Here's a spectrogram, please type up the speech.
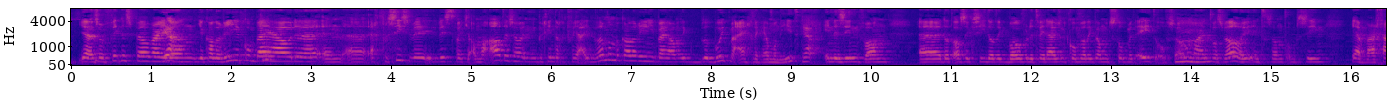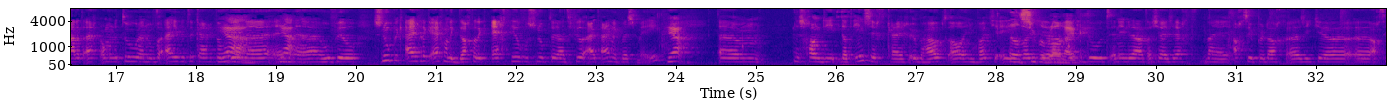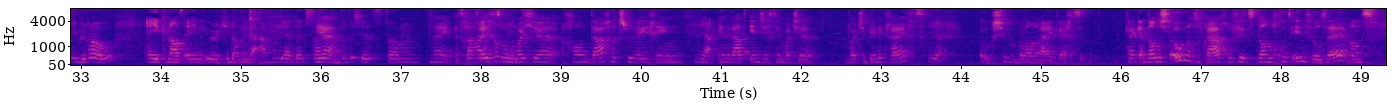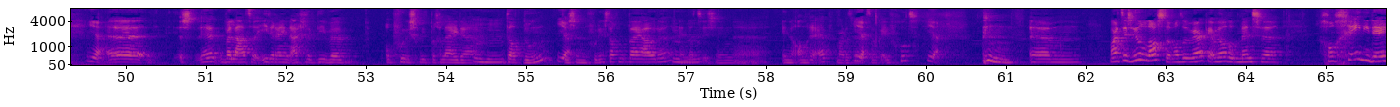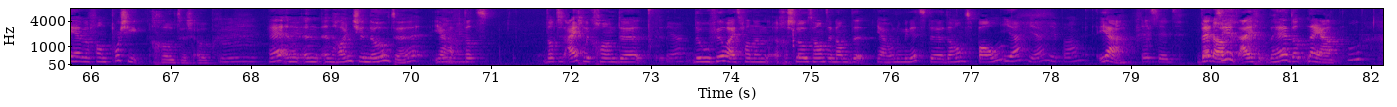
Ja, zo'n fitnesspel waar je Ja. dan je calorieën kon bijhouden. En eh, echt precies wist wat je allemaal at en zo. En in het begin dacht ik van ja, ik wil helemaal mijn calorieën niet bijhouden. Want ik, dat boeit me eigenlijk helemaal niet. Ja. In de zin van eh, dat als ik zie dat ik boven de 2000 kom, dat ik dan moet stoppen met eten of zo. Mhm. Maar het was wel heel interessant om te zien. Ja, waar gaat het eigenlijk allemaal naartoe? En hoeveel eiwitten krijg ik dan Ja, binnen? En ja. eh, hoeveel snoep ik eigenlijk echt? Want ik dacht dat ik echt heel veel snoepte. En het viel uiteindelijk best mee. ja. Ehm, dus gewoon die, dat inzicht krijgen überhaupt al in wat je eet, wat, je, wat je doet. En inderdaad, als jij zegt, nou ja, acht uur per dag eh, zit je eh, achter je bureau. En je knalt één uurtje dan in de avond. Ja, dat is, dan, Ja. dat is het. Dan, Nee, het gaat echt om niet. wat je gewoon dagelijks beweging, ja. inderdaad inzicht in wat je, wat je binnenkrijgt. Ja. Ook super belangrijk. Echt. Kijk, en dan is het ook nog de vraag of je het dan goed invult, hè? Want Ja. eh, wij laten iedereen eigenlijk die we op voedingsgebied begeleiden Mhm. dat doen. Ja. Dus een voedingsdagboek bijhouden. En Mhm. dat is in, eh, in een andere app, maar dat Ja. werkt ook even goed. Ja. Ehm, maar het is heel lastig, want we werken wel dat mensen gewoon geen idee hebben van portiegroottes ook. Mm, Hè? Een, een, een handje noten, ja, Mhm. dat, dat is eigenlijk gewoon de, Ja. de hoeveelheid van een gesloten hand en dan de, ja, hoe noem je dit? De, de handpalm. Ja, ja, je palm. Ja, That's it. That's it eigenlijk. Hè? Dat, nou ja.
